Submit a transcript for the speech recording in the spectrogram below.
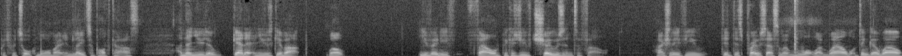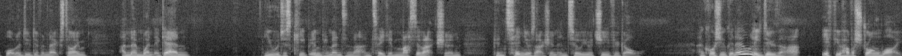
which we'll talk more about in later podcasts, and then you don't get it and you just give up. Well, you've only failed because you've chosen to fail. Actually, if you did this process and went, what went well, what didn't go well, what would I do different next time, and then went again, you would just keep implementing that and taking massive action, continuous action until you achieve your goal. And of course, you can only do that if you have a strong why.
